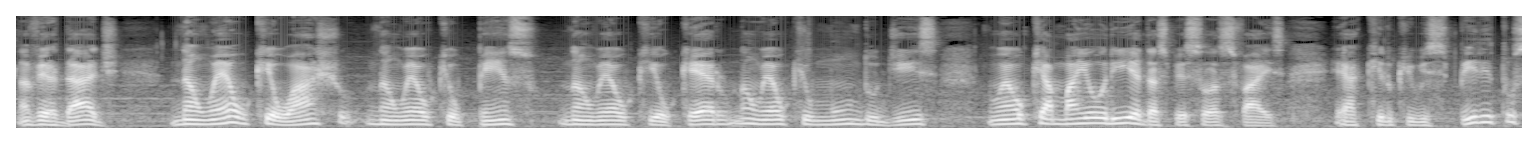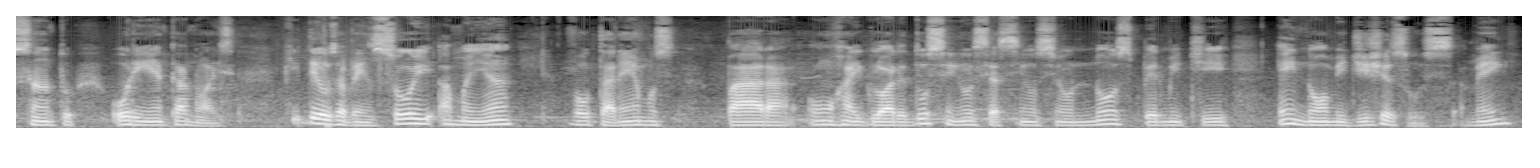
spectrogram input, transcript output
Na verdade, não é o que eu acho, não é o que eu penso, não é o que eu quero, não é o que o mundo diz, não é o que a maioria das pessoas faz, é aquilo que o Espírito Santo orienta a nós. Que Deus abençoe. Amanhã voltaremos para honra e glória do Senhor, se assim o Senhor nos permitir, em nome de Jesus. Amém.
